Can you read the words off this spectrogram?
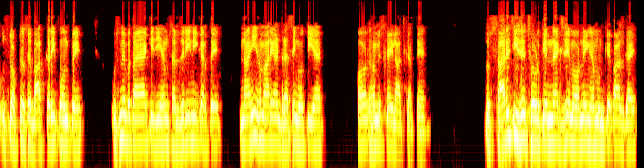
उस डॉक्टर से बात करी फ़ोन पे। उसने बताया कि जी, हम सर्जरी नहीं करते। ना ही हमारे यहाँ ड्रेसिंग होती है और हम इसका इलाज करते हैं। तो सारी चीज़ें छोड़ के नेक्स्ट डे मॉर्निंग हम उनके पास गए,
